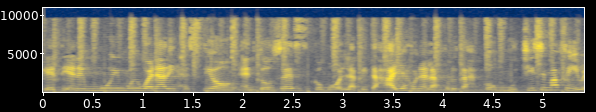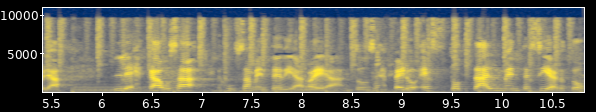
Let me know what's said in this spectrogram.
que tienen muy, muy buena digestión, entonces como la pitahaya es una de las frutas con muchísima fibra, les causa justamente diarrea. Entonces, pero es totalmente cierto.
